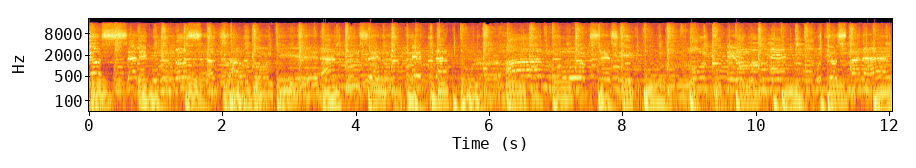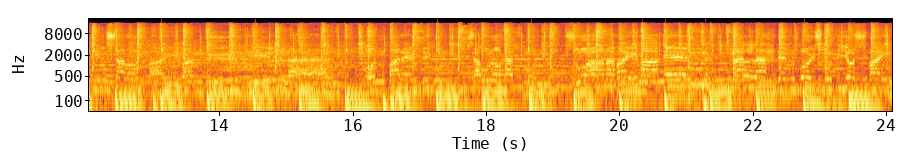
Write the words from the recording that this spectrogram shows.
Jos sä lipun nostat salkoon, tiedän Vaivaa en, mä lähden pois, mut jos vain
